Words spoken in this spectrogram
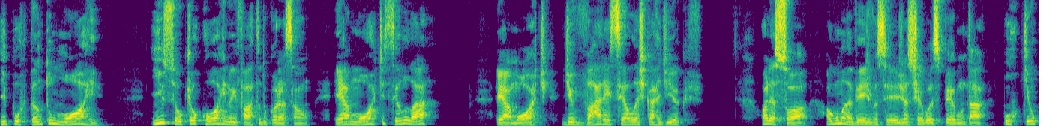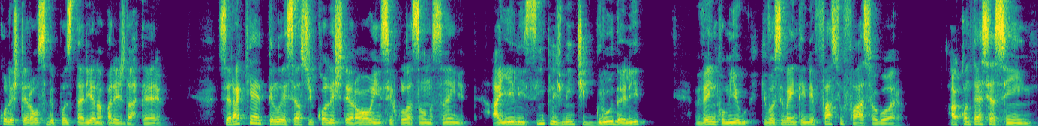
e, portanto, morre. Isso é o que ocorre no infarto do coração. É a morte celular. É a morte de várias células cardíacas. Olha só, alguma vez você já chegou a se perguntar por que o colesterol se depositaria na parede da artéria? Será que é pelo excesso de colesterol em circulação no sangue? Aí ele simplesmente gruda ali? Vem comigo que você vai entender fácil fácil agora. Acontece assim:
